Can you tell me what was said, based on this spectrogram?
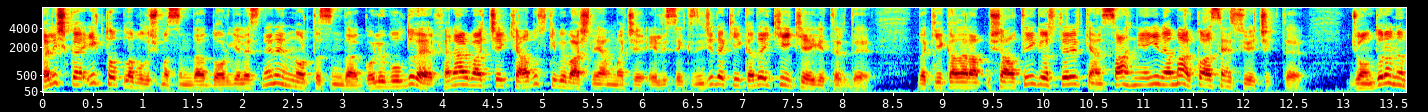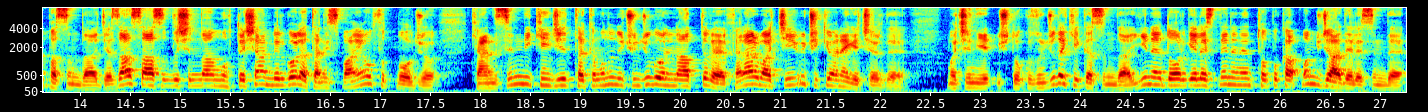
Talişka ilk topla buluşmasında Dorgeles Nene'nin ortasında golü buldu ve Fenerbahçe kabus gibi başlayan maçı 58. dakikada 2-2'ye getirdi. Dakikalar 66'yı gösterirken sahneye yine Marco Asensio çıktı. John Duran'ın pasında ceza sahası dışından muhteşem bir gol atan İspanyol futbolcu kendisinin ikinci takımının üçüncü golünü attı ve Fenerbahçe'yi 3-2 öne geçirdi. Maçın 79. dakikasında yine Dorgeles Nene'nin topu kapma mücadelesinde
